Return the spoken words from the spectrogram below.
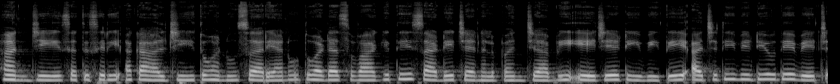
ਹਾਂਜੀ, ਸਤਿ ਸ੍ਰੀ ਅਕਾਲ ਜੀ ਤੁਹਾਨੂੰ ਸਾਰਿਆਂ ਨੂੰ। ਤੁਹਾਡਾ ਸਵਾਗਤ ਹੈ ਸਾਡੇ ਚੈਨਲ ਪੰਜਾਬੀ ਏਜੇ ਟੀਵੀ ਤੇ। ਅੱਜ ਦੀ ਵੀਡੀਓ ਦੇ ਵਿੱਚ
